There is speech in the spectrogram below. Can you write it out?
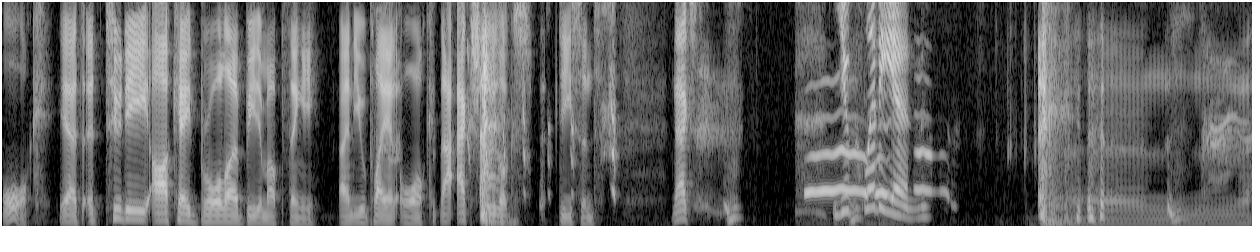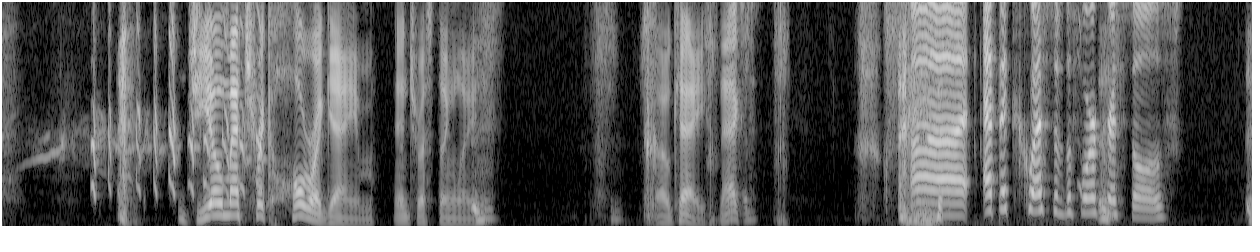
orc. Yeah, it's a 2D arcade brawler beat 'em up thingy, and you play an orc. That actually looks decent. Next. Euclidean. Um, geometric horror game, interestingly. Okay, next. Uh, Epic Quest of the Four Crystals.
